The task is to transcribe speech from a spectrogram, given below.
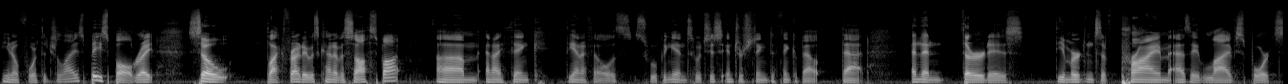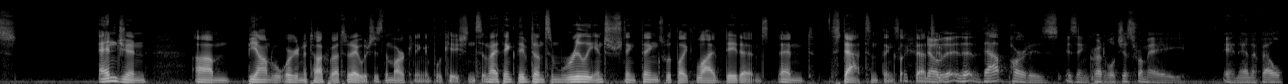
You know, Fourth of July is baseball, right? So Black Friday was kind of a soft spot, um, and I think the NFL is swooping in. So it's just interesting to think about that. And then third is the emergence of Prime as a live sports engine. Um, beyond what we're going to talk about today, which is the marketing implications, and I think they've done some really interesting things with like live data and, and stats and things like that No, too. th- th- that part is is incredible just from a an NFL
